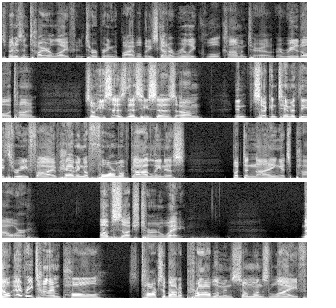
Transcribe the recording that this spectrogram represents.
Spent his entire life interpreting the Bible, but he's got a really cool commentary. I, I read it all the time. So he says this. He says um, in 2 Timothy 3 5, having a form of godliness, but denying its power, of such turn away. Now, every time Paul talks about a problem in someone's life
